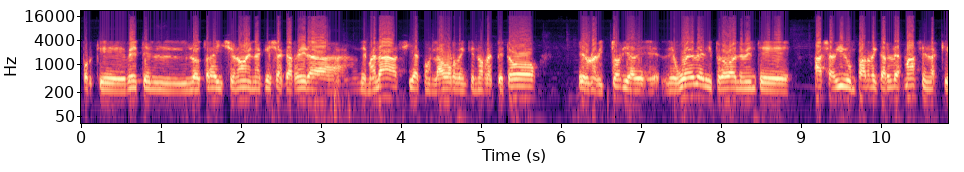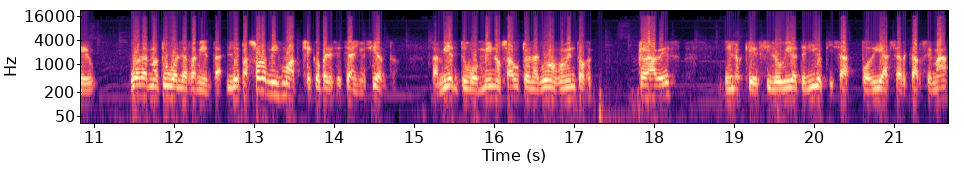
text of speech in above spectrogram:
Porque Vettel lo traicionó en aquella carrera de Malasia con la orden que no respetó. Era una victoria de, de Weber y probablemente haya habido un par de carreras más en las que Weber no tuvo la herramienta. Le pasó lo mismo a Checo Pérez este año, es cierto. También tuvo menos auto en algunos momentos claves en los que si lo hubiera tenido quizás podía acercarse más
